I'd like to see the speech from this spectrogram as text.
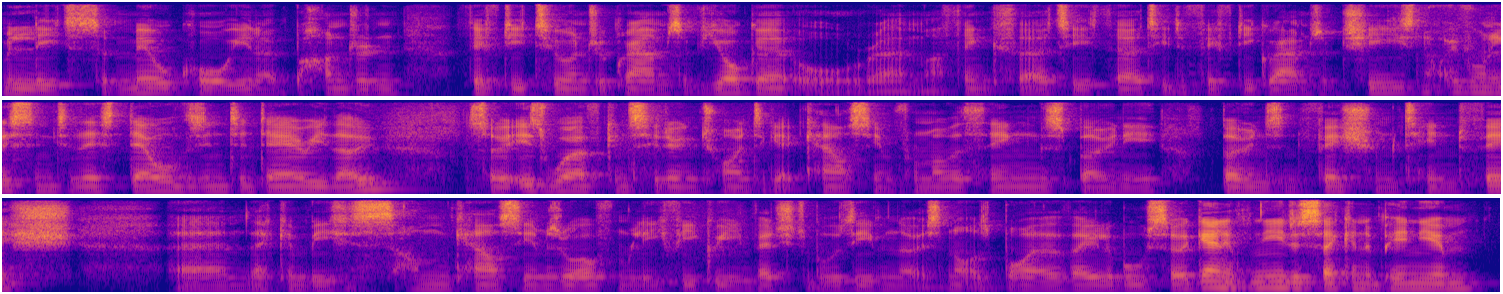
milliliters of milk, or you know 150 200 grams of yogurt, or um, I think 30 30 to 50 grams of cheese. Not everyone listening to this delves into dairy though, so it is worth considering trying to get calcium from other things, bony bones and fish from tinned fish. Um, there can be some calcium as well from leafy green vegetables, even though it's not as bioavailable. So again, if you need a second opinion,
